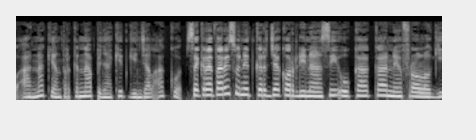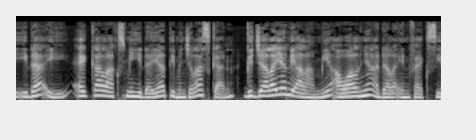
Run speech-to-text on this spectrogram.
anak yang terkena penyakit ginjal akut. Sekretaris Unit Kerja Koordinasi UKK Nefrologi IDAI, Eka Laksmi Hidayati menjelaskan, gejala yang dialami awalnya adalah infeksi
